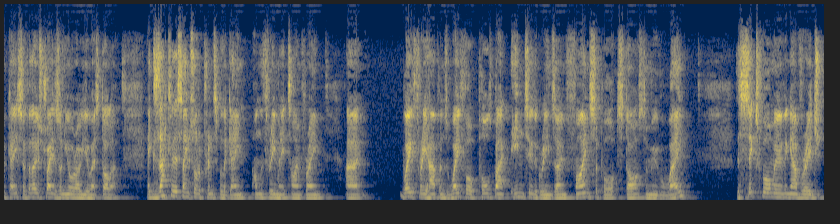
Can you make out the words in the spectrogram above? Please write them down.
Okay, so for those traders on euro US dollar, exactly the same sort of principle again on the three minute time frame. Uh, wave three happens, wave four pulls back into the green zone, finds support, starts to move away. The 6-4 moving average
